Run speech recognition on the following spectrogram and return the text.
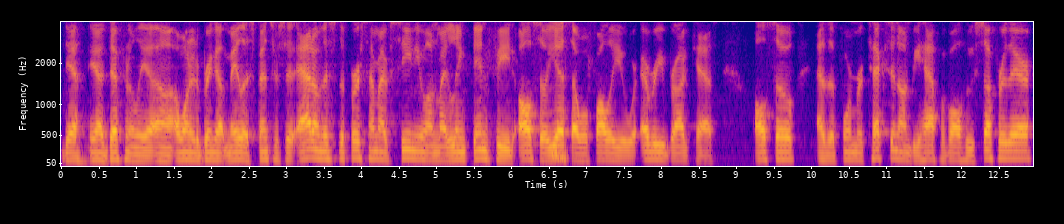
Yeah, yeah, definitely. Uh, I wanted to bring up Mela Spencer said, Adam, this is the first time I've seen you on my LinkedIn feed. Also, hmm. yes, I will follow you wherever you broadcast. Also, as a former Texan, on behalf of all who suffer there,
